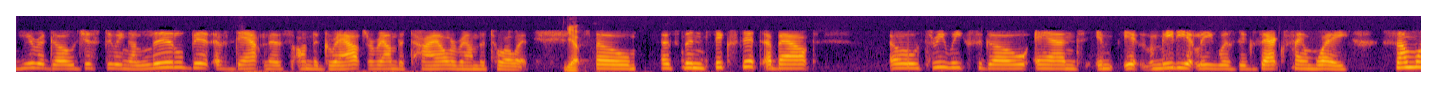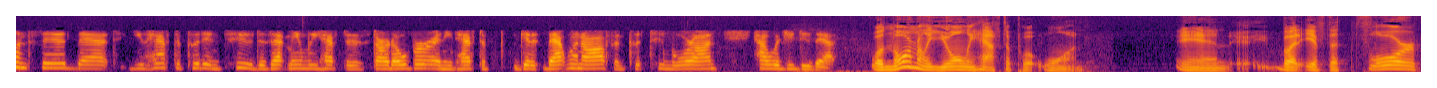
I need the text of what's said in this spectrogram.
year ago, just doing a little bit of dampness on the grout around the tile around the toilet. Yep. So my husband fixed it about oh three weeks ago, and im- it immediately was the exact same way. Someone said that you have to put in two. Does that mean we have to start over and he'd have to get that one off and put two more on? How would you do that? Well, normally you only have to put one. And but if the floor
